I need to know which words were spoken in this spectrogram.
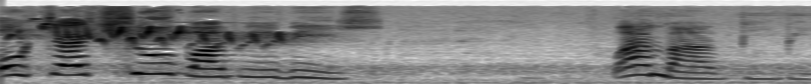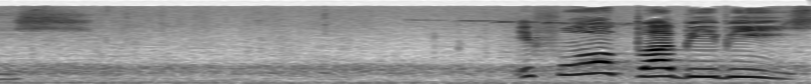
Oh, that's two Bobby Bees. One Bobby Bees. It's four Bobby Bees.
